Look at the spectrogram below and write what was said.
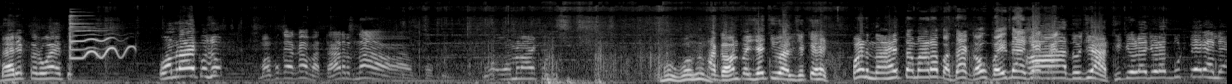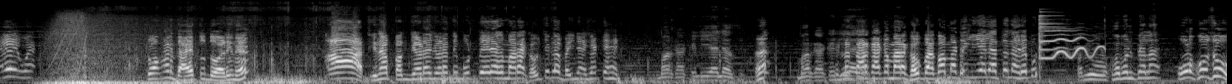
ડાયરેક્ટર વાય તું. હમણાં આય છું? બાપુ કાકા વધારે ના હમણાં આય છું. આ પૈસા ચીવાલ છે કે હે? પણ ના તમારા બધા ઘઉં ભાઈ ના છે. આ જે હાથી જોડા જોડા બૂટ પહેર્યા લે. એ ઓય ચોકણ થાય તું દોડીને આ હાથીના પગ જોડા જોડાથી બૂટ પહેર્યા છે. મારા ઘઉં કેટલા ભાઈ ના છે કે હે? માર કાકે લઈ આવ્યા છે. હે? માર કાકે એટલે તાર કાકા મારા ઘઉં ભાગવા માટે લઈ આવ્યા હતા ને અરે બૂટ? તમે ઓળખો મને પેલા? ઓળખું છું.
